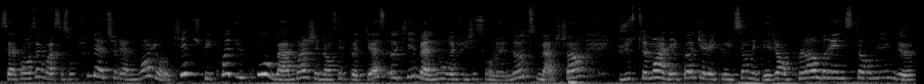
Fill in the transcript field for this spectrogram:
ça a commencé la conversation tout naturellement, genre, ok, tu fais quoi du coup? Bah, moi j'ai lancé le podcast, ok, bah nous on réfléchit sur le nôtre, machin. Justement, à l'époque, avec Loïcia, on était déjà en plein brainstorming de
